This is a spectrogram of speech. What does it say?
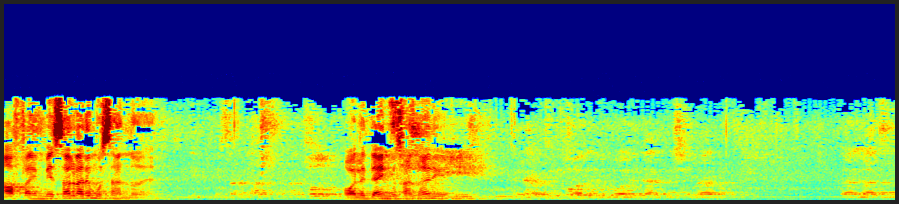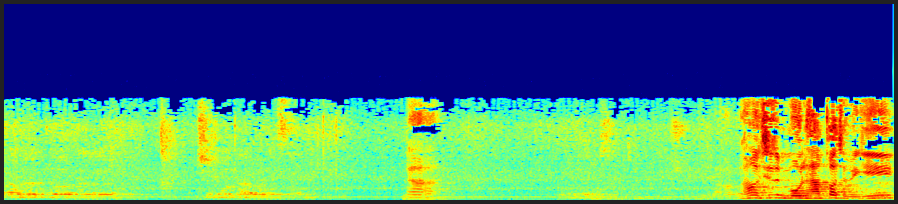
آفرین مثال برای مثناه والدین مثناه دیگه. نه. ها چیز ملحقات میگی؟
